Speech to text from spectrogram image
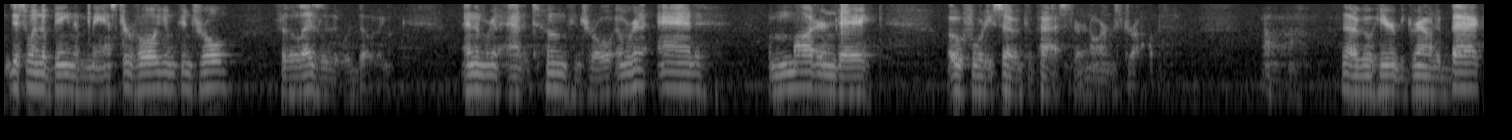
this will end up being the master volume control for the Leslie that we're building. And then we're going to add a tone control. And we're going to add a modern day 047 capacitor, and orange drop. Uh, that'll go here, be grounded back.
